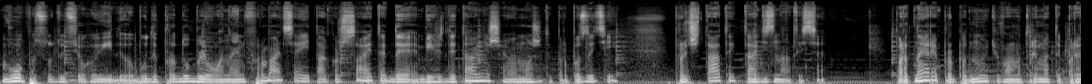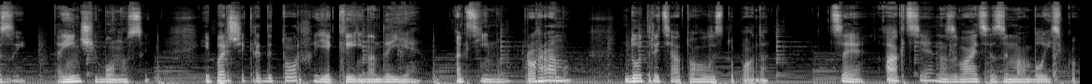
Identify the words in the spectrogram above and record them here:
В опису до цього відео буде продубльована інформація, і також сайти, де більш детальніше ви можете пропозиції прочитати та дізнатися. Партнери пропонують вам отримати призи та інші бонуси. І перший кредитор, який надає акційну програму до 30 листопада, це акція, називається Зима близько.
